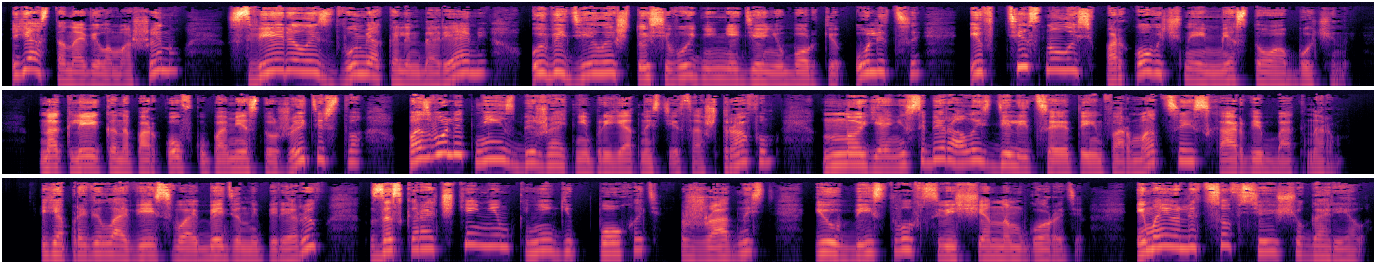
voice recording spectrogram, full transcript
Я остановила машину, сверилась с двумя календарями, убедилась, что сегодня не день уборки улицы и втиснулась в парковочное место у обочины. Наклейка на парковку по месту жительства позволит мне избежать неприятностей со штрафом, но я не собиралась делиться этой информацией с Харви Бекнером. Я провела весь свой обеденный перерыв за скорочтением книги «Похоть, жадность и убийство в священном городе», и мое лицо все еще горело.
